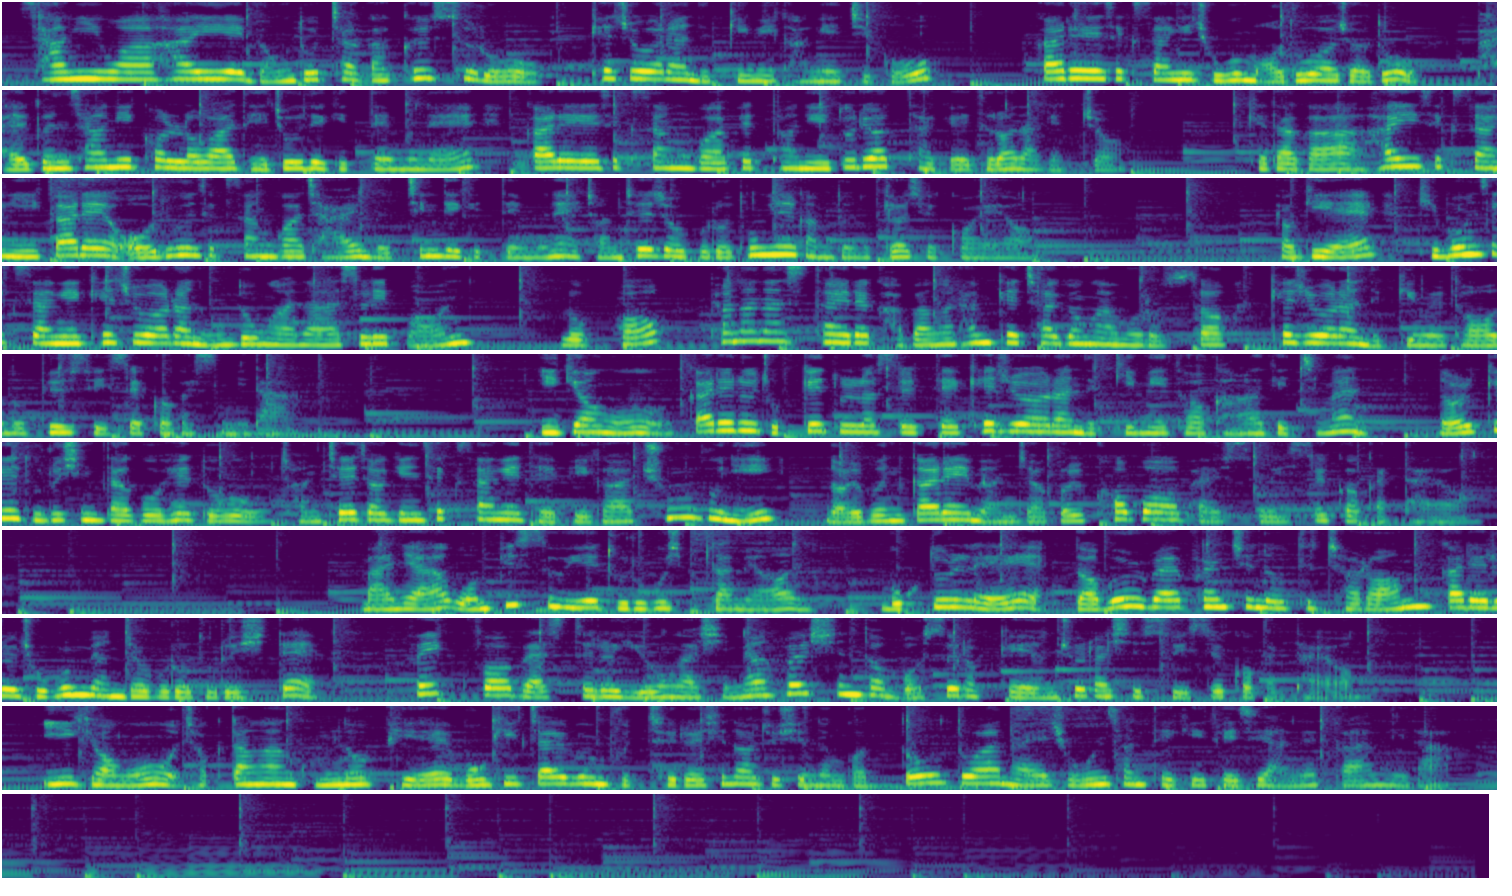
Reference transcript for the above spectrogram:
상의와 하의의 명도차가 클수록 캐주얼한 느낌이 강해지고 까레의 색상이 조금 어두워져도 밝은 상의 컬러와 대조되기 때문에 까레의 색상과 패턴이 뚜렷하게 드러나겠죠. 게다가 하의 색상이 까레의 어두운 색상과 잘 매칭되기 때문에 전체적으로 통일감도 느껴질 거예요. 여기에 기본 색상의 캐주얼한 운동화나 슬립온, 로퍼, 편안한 스타일의 가방을 함께 착용함으로써 캐주얼한 느낌을 더 높일 수 있을 것 같습니다. 이 경우 까레를 좁게 둘렀을 때 캐주얼한 느낌이 더 강하겠지만 넓게 두르신다고 해도 전체적인 색상의 대비가 충분히 넓은 까레 면적을 커버할 수 있을 것 같아요. 만약 원피스 위에 두르고 싶다면 목둘레에 더블 랩 프렌치 노트처럼 까레를 좁은 면적으로 두르시되 페이크 퍼 베스트를 이용하시면 훨씬 더 멋스럽게 연출하실 수 있을 것 같아요. 이 경우 적당한 굽 높이의 목이 짧은 부츠를 신어주시는 것도 또 하나의 좋은 선택이 되지 않을까 합니다.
